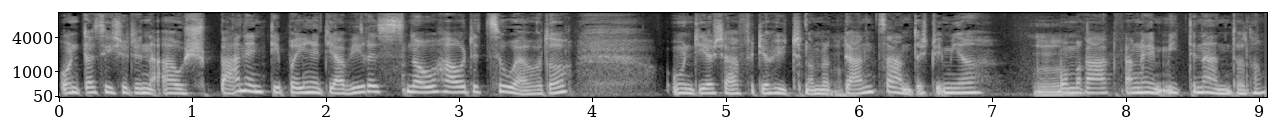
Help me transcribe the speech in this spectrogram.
und das ist ja dann auch spannend. Die bringen ja wie ein Know-how dazu, oder? Und ihr arbeitet ja heute noch mal mhm. ganz anders, wie wir, mhm. wo wir angefangen haben miteinander, oder?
